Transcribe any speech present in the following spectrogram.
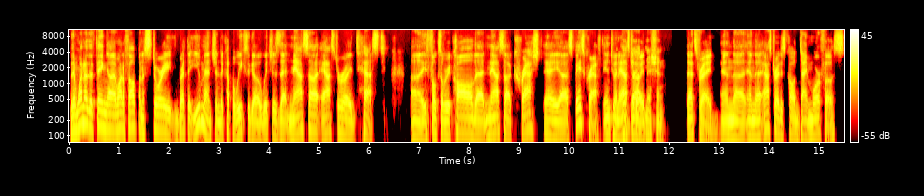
But then one other thing, uh, I want to follow up on a story, Brett, that you mentioned a couple weeks ago, which is that NASA asteroid test. Uh, folks will recall that NASA crashed a uh, spacecraft into an The asteroid. mission. That's right. And uh, and the asteroid is called Dimorphos.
